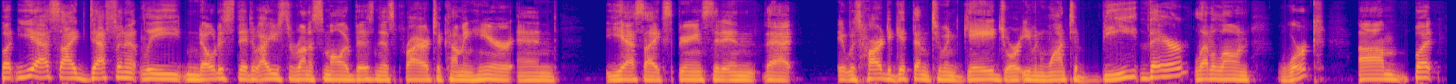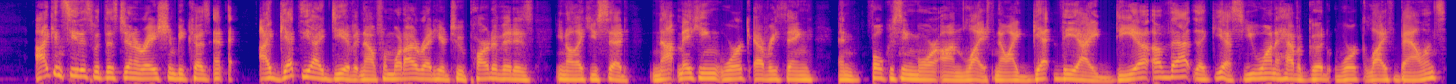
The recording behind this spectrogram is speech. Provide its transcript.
but yes, I definitely noticed it. I used to run a smaller business prior to coming here, and yes, I experienced it in that it was hard to get them to engage or even want to be there, let alone work. Um, but I can see this with this generation because, and I get the idea of it now. From what I read here too, part of it is, you know, like you said, not making work everything and focusing more on life. Now, I get the idea of that. Like, yes, you want to have a good work life balance,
